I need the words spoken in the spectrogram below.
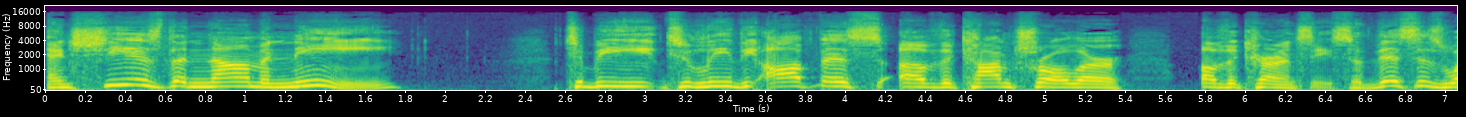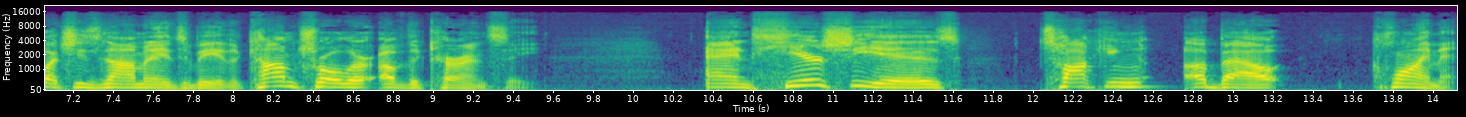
And she is the nominee to be to lead the office of the comptroller of the currency. So this is what she's nominated to be, the comptroller of the currency. And here she is talking about climate.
